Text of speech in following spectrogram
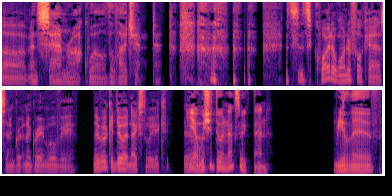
um, and Sam Rockwell, the legend. it's it's quite a wonderful cast and a, gr- and a great movie. Maybe we could do it next week. Yeah. we should do it next week then. Relive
